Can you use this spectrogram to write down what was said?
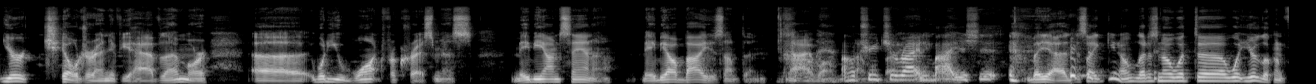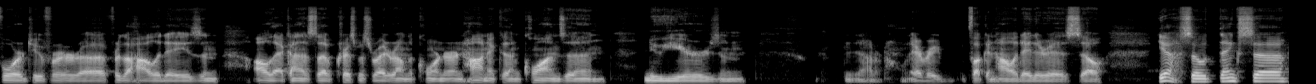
your children, if you have them, or uh, what do you want for Christmas? Maybe I'm Santa. Maybe I'll buy you something. I won't. I I'll won't treat you buy right and buy you shit. but yeah, just like you know, let us know what uh, what you're looking forward to for uh, for the holidays and all that kind of stuff. Christmas right around the corner, and Hanukkah and Kwanzaa and New Year's and I don't know every fucking holiday there is. So yeah, so thanks uh,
